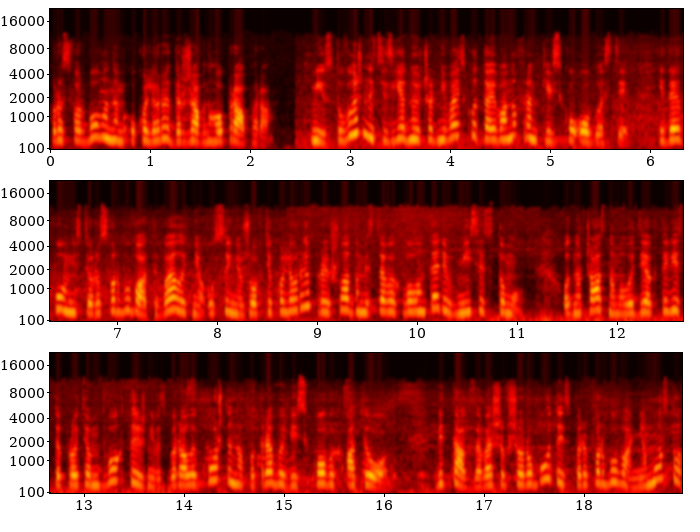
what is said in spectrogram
розфарбованим у кольори державного прапора. Міст у Вижниці з'єднує Чернівецьку та Івано-Франківську області. Ідея повністю розфарбувати велетня у синьо-жовті кольори прийшла до місцевих волонтерів місяць тому. Одночасно молоді активісти протягом двох тижнів збирали кошти на потреби військових АТО. Відтак, завершивши роботи із перефарбування мосту,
